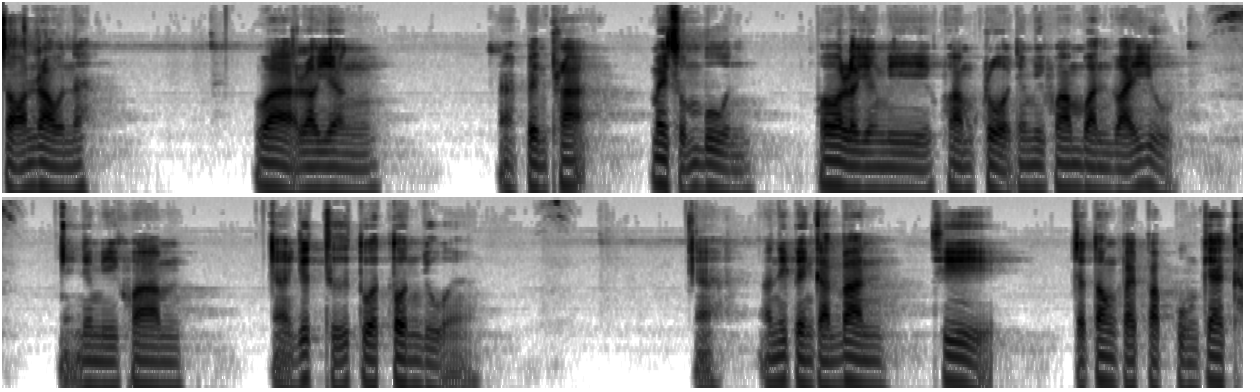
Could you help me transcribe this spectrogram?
สอนเรานะ ว่าเรายังเป็นพระไม่สมบูรณ์ ราะว่าเรายังมีความโกรธยังมีความวันไหวอยู่ ยังมีความยึดถือตัวตนอยู่อันนี้เป็นการบ้านที่จะต้องไปปรับปรุงแก้ไข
